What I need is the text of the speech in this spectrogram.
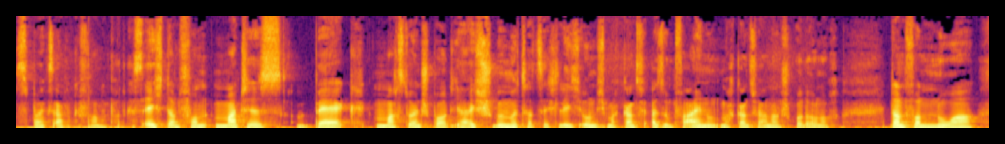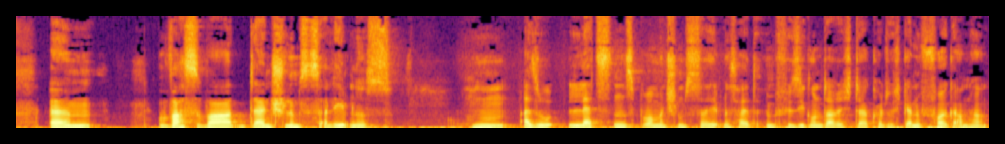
Spikes abgefahrener Podcast. Echt, dann von Mathis Beck. Machst du einen Sport? Ja, ich schwimme tatsächlich und ich mache ganz viel, also im Verein und mache ganz viel anderen Sport auch noch. Dann von Noah. Ähm, was war dein schlimmstes Erlebnis? Hm, also letztens war mein schlimmstes Erlebnis halt im Physikunterricht, da könnt ihr euch gerne eine Folge anhören.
